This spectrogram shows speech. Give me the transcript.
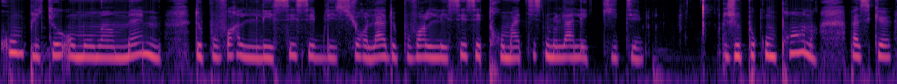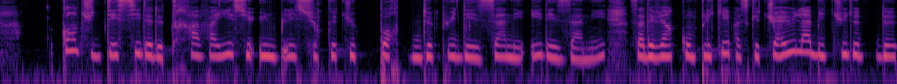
compliqué au moment même de pouvoir laisser ces blessures-là, de pouvoir laisser ces traumatismes-là les quitter. Je peux comprendre parce que quand tu décides de travailler sur une blessure que tu portes depuis des années et des années, ça devient compliqué parce que tu as eu l'habitude de,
